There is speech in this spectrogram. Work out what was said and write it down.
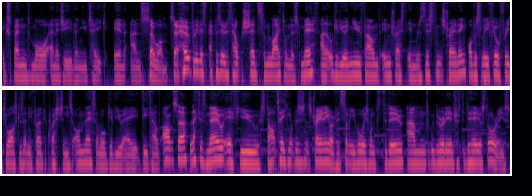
expend more energy than you take in, and so on. So, hopefully, this episode has helped shed some light on this myth and it will give you a newfound interest in resistance training. Obviously, feel free to ask us any further questions on this and we'll give you a detailed answer. Let us know if you start taking up resistance training or if it's something you've always wanted to do, and we'd be really interested to hear your stories.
